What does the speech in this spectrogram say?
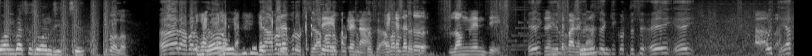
ওয়ান ভার্সেস ওয়ান জিতছে। কি বলো? আর আবার আবার উপরে উঠছে আবার উপরে পারে আবার তো লং রেঞ্জে এই কি করতেছে? এই এই। এত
